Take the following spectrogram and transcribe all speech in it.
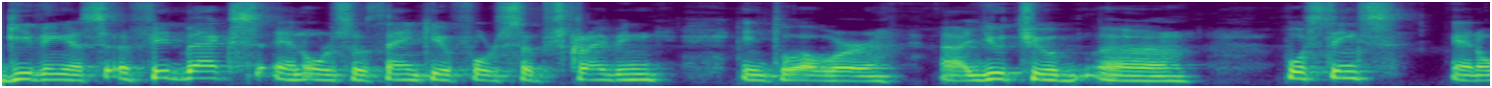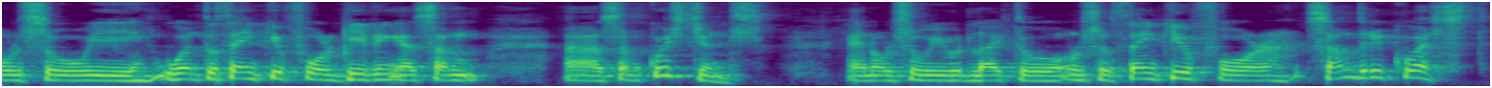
giving us uh, feedbacks, and also thank you for subscribing into our uh, YouTube uh, postings. And also, we want to thank you for giving us some uh, some questions, and also we would like to also thank you for some requests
